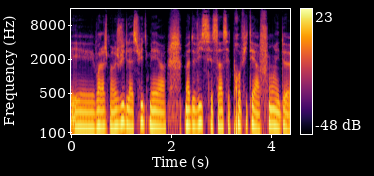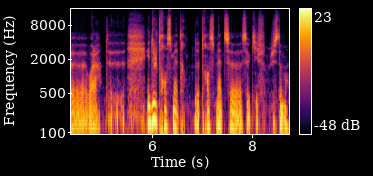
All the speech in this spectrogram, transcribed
et voilà, je me réjouis de la suite. Mais ma devise, c'est ça, c'est de profiter à fond et de voilà, de, et de le transmettre, de transmettre ce, kiff, justement.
